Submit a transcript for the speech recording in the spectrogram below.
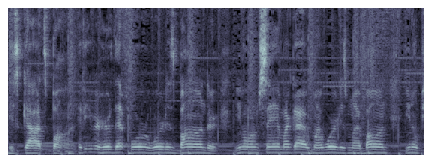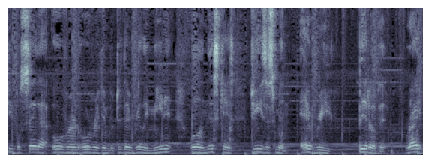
is God's bond. Have you ever heard that for word is bond or you know what I'm saying? My God, my word is my bond. You know, people say that over and over again, but do they really mean it? Well, in this case, Jesus meant every bit of it, right?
